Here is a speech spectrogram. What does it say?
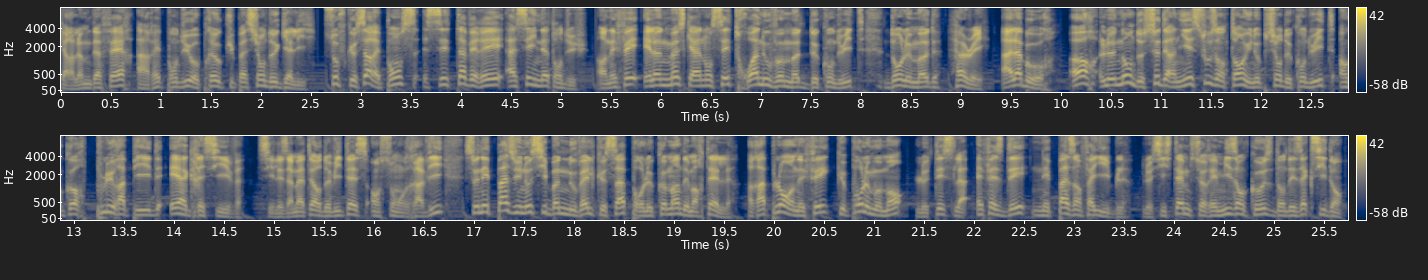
car l'homme d'affaires a répondu aux préoccupations de Gali. Sauf que sa réponse s'est avérée assez inattendue. En effet, Elon Musk a annoncé trois nouveaux modes de conduite, dont le mode Hurry, à la bourre. Or, le nom de ce dernier sous-entend une option de conduite encore plus rapide et agressive. Si les amateurs de vitesse en sont ravis, ce n'est pas une aussi bonne nouvelle que ça pour le commun des mortels. Rappelons en effet que pour le moment, le Tesla FSD n'est pas infaillible. Le système serait mis en cause dans des accidents,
